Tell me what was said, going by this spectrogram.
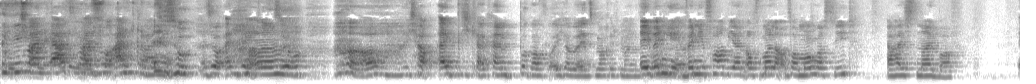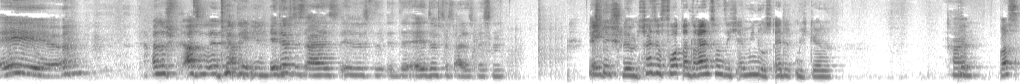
Wie man erstmal so anfängt. So, also anfängt so. oh, Ich habe eigentlich gar keinen Bock auf euch, aber jetzt mache ich mal eine Ey, wenn ihr, wenn ihr Fabian auf mal auf Among Us sieht, er heißt Naibuff. Ey. Also, also äh, tötet Okay, ihn. ihr dürft es alles, ihr dürft, ihr dürft das alles wissen. Ist Ey, nicht schlimm. Ich heiße sofort an 23 R minus, edit mich gerne. Nein. Was?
